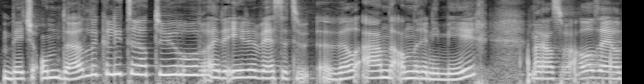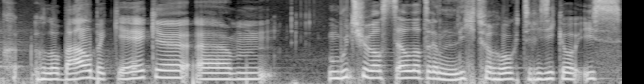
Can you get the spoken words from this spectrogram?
een beetje onduidelijke literatuur over. De ene wijst het wel aan, de andere niet meer. Maar als we alles eigenlijk globaal bekijken, um, moet je wel stellen dat er een licht verhoogd risico is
